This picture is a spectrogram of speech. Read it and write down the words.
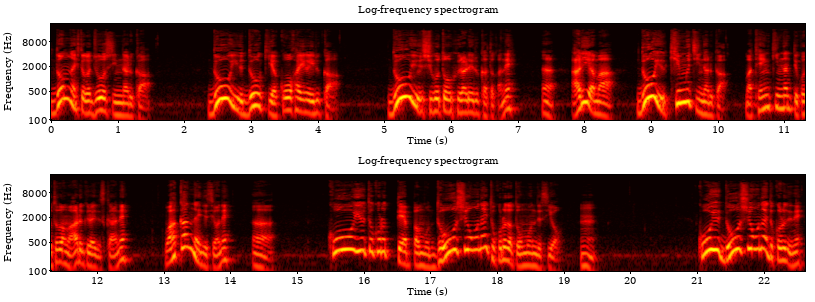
どんな人が上司になるかどういう同期や後輩がいるかどういう仕事を振られるかとかね、うん、あるいはまあどういう勤務地になるか、まあ、転勤なんて言葉もあるくらいですからね分かんないですよね、うん、こういうところってやっぱもうどうしようもないところだと思うんですよ、うん、こういうどうしようもないところでね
